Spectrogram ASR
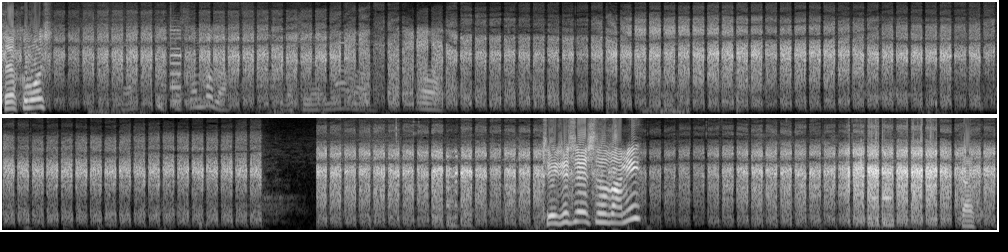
Co Kubuś? To Sambona. Znaczy, mała. O, Czy idziecie jeszcze za nami? Tak.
